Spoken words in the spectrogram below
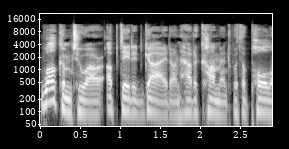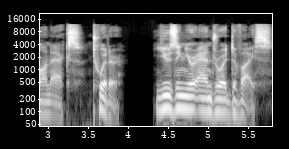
Welcome to our updated guide on how to comment with a poll on X, Twitter, using your Android device.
